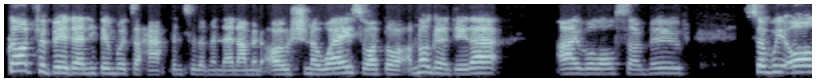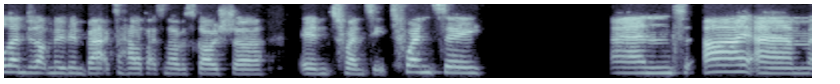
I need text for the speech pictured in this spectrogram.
God forbid anything were to happen to them, and then I'm an ocean away. So I thought I'm not going to do that. I will also move. So we all ended up moving back to Halifax, Nova Scotia in 2020. And I am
